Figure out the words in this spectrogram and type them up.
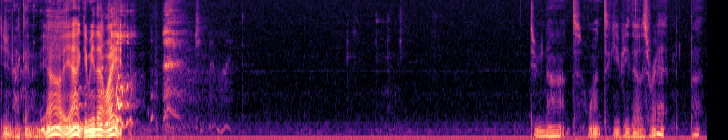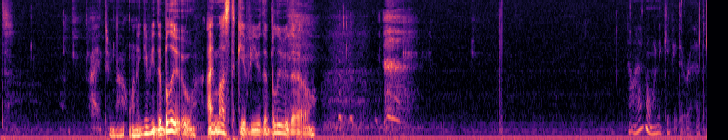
You're not gonna. Yeah, yeah. Give me that white. Do not want to give you those red, but I do not want to give you the blue. I must give you the blue, though. No, I don't want to give you the red,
